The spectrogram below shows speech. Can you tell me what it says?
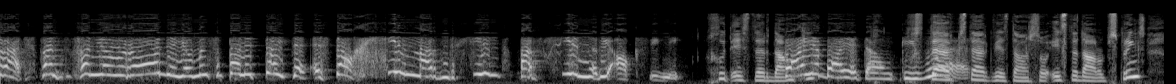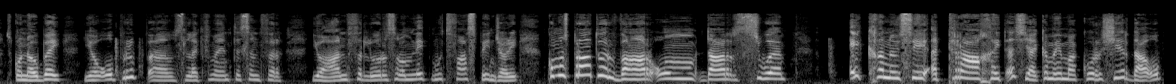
kry, want van jou rade, jou munisipaliteite is daar geen maar geen maar geen reaksie nie. Goed Esther, dankie. Baie baie dankie. Sterk hoor. sterk wees daarso. Esther daar op Springs. Ons kon nou by jou oproep. Ehm, ons lyk vir my intussen vir Johan verloor. Ons sal hom net moet vaspen, Jory. Kom ons praat oor waarom daar so ek kan nou sê 'n traagheid is. Jy kan my maar korrigeer daarop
